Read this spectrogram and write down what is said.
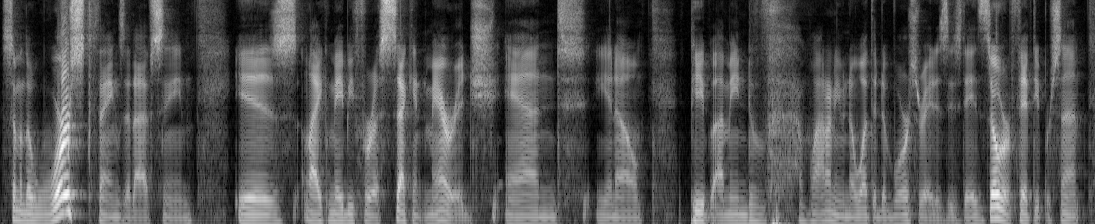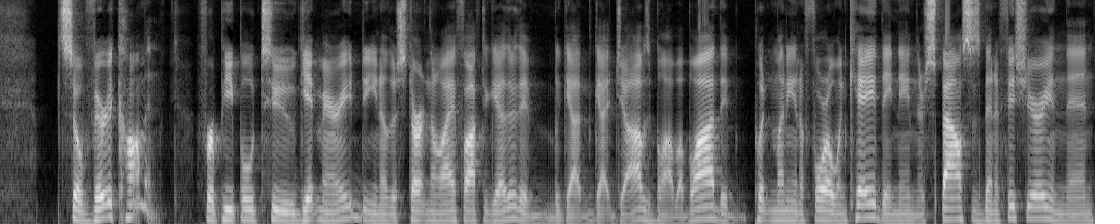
Some of the worst things that I've seen is like maybe for a second marriage, and you know, people, I mean, I don't even know what the divorce rate is these days. It's over 50%. So, very common for people to get married. You know, they're starting their life off together. They've got, got jobs, blah, blah, blah. They put money in a 401k. They name their spouse as beneficiary. And then,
